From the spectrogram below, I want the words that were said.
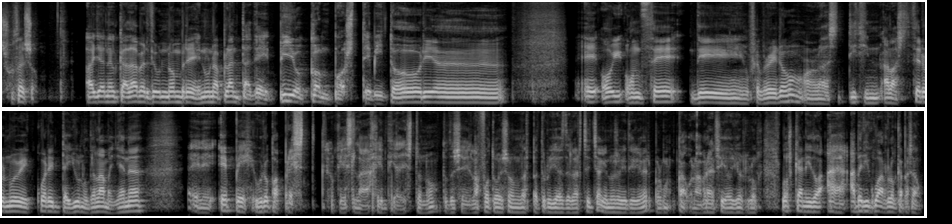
suceso. en el cadáver de un hombre en una planta de biocompost de Vitoria. Eh, hoy 11 de febrero a las, a las 09.41 de la mañana, EP eh, e Europa Press, creo que es la agencia de esto, ¿no? Entonces eh, la foto son las patrullas de la Archecha, que no sé qué tiene que ver, pero bueno, claro, habrán sido ellos los, los que han ido a averiguar lo que ha pasado.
